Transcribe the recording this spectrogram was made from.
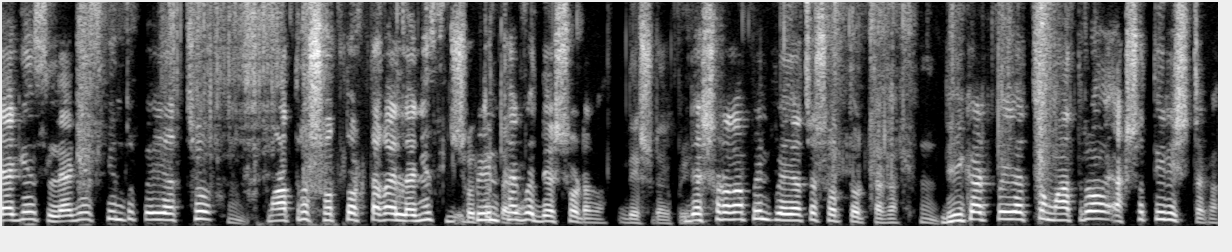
লেগিংস লেগিংস কিন্তু পেয়ে যাচ্ছ মাত্র সত্তর টাকায় লেগিংস প্রিন্ট থাকবে দেড়শো টাকা। দেড়শো টাকা দেড়শো টাকা প্রিন্ট পেয়ে যাচ্ছে সত্তর টাকা। ভি কার্ড পেয়ে যাচ্ছে মাত্র একশো তিরিশ টাকা।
